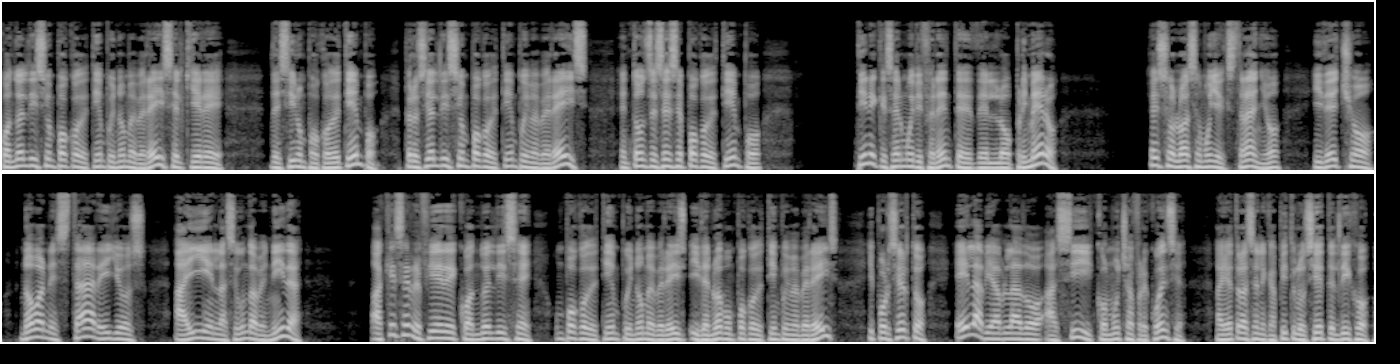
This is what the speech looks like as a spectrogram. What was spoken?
Cuando Él dice un poco de tiempo y no me veréis, Él quiere decir un poco de tiempo. Pero si Él dice un poco de tiempo y me veréis, entonces ese poco de tiempo tiene que ser muy diferente de lo primero. Eso lo hace muy extraño, y de hecho no van a estar ellos ahí en la segunda venida. ¿A qué se refiere cuando él dice un poco de tiempo y no me veréis y de nuevo un poco de tiempo y me veréis? Y por cierto, él había hablado así con mucha frecuencia. Allá atrás en el capítulo 7 él dijo,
